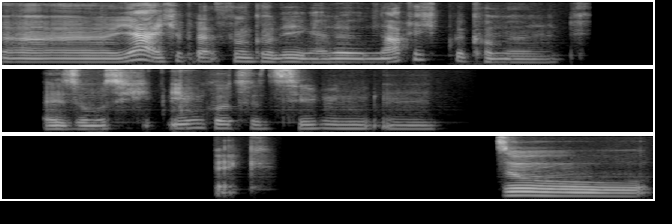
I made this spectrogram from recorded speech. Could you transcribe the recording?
Äh, ja, ich habe gerade von einem Kollegen eine Nachricht bekommen. Also muss ich eben kurz für 10 Minuten weg. So.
